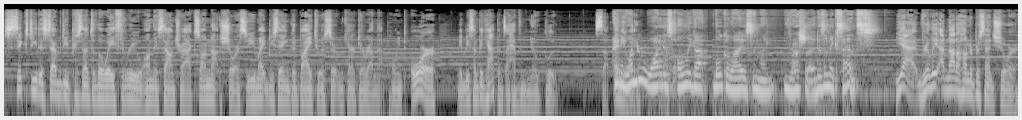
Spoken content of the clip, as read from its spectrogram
60 to 70% of the way through on the soundtrack, so I'm not sure. So you might be saying goodbye to a certain character around that point, or maybe something happens. I have no clue. So, And you wonder why this only got localized in like Russia. It doesn't make sense. Yeah, really, I'm not 100% sure.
